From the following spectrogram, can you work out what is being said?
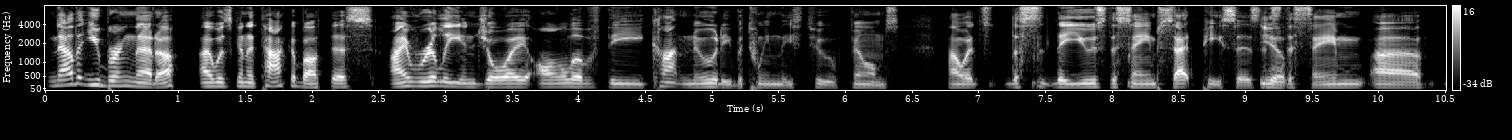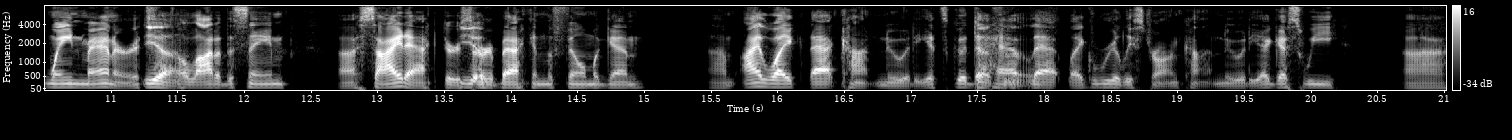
Now that you bring that up, I was going to talk about this. I really enjoy all of the continuity between these two films. How it's the they use the same set pieces. It's Yep. the same uh, Wayne Manor. It's Yeah. a lot of the same uh, side actors that are back in the film again. Um, I like that continuity. It's good to have that like really strong continuity. I guess we uh,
